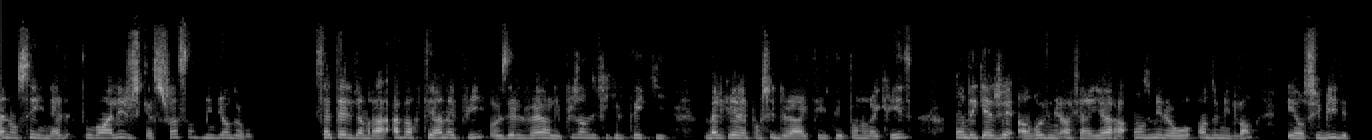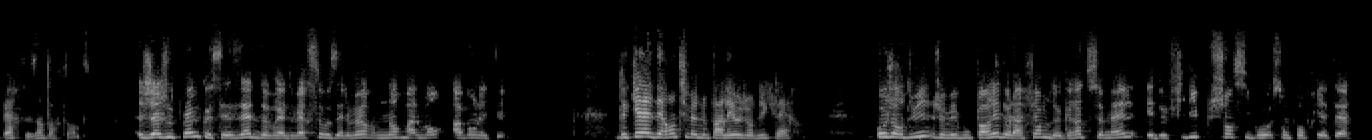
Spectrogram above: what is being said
annoncé une aide pouvant aller jusqu'à 60 millions d'euros. Cette aide viendra apporter un appui aux éleveurs les plus en difficulté qui, malgré la poursuite de leur activité pendant la crise, ont dégagé un revenu inférieur à 11 000 euros en 2020 et ont subi des pertes importantes. J'ajoute même que ces aides devraient être versées aux éleveurs normalement avant l'été. De quel adhérent tu vas nous parler aujourd'hui, Claire? Aujourd'hui, je vais vous parler de la ferme de Gratte-Semelle et de Philippe Chansigo, son propriétaire.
